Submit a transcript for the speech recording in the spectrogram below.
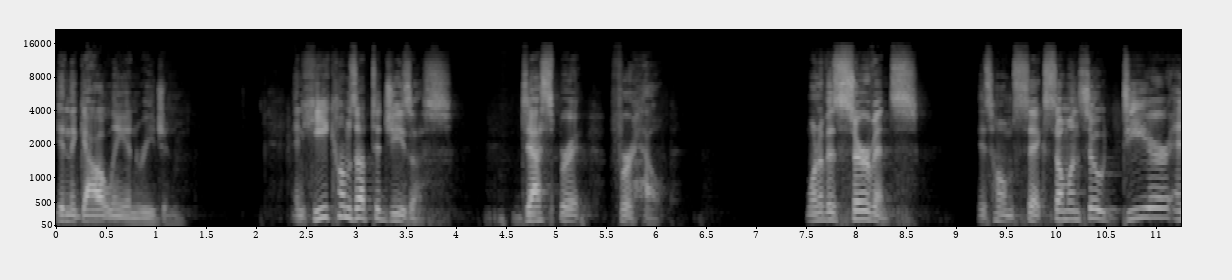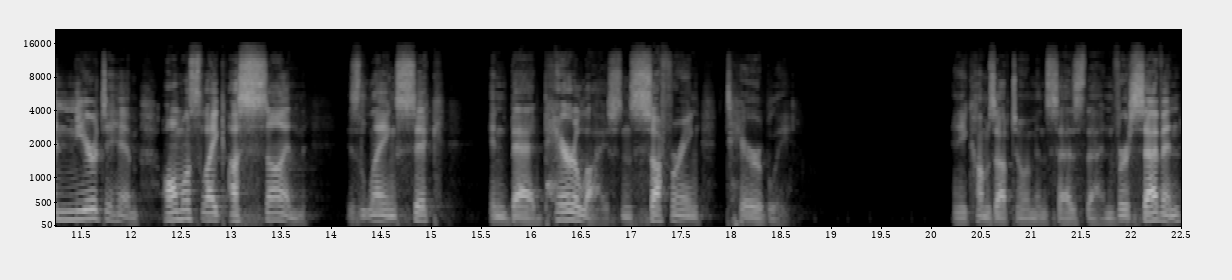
in the Galilean region. And he comes up to Jesus, desperate for help. One of his servants is homesick. Someone so dear and near to him, almost like a son, is laying sick in bed, paralyzed and suffering terribly. And he comes up to him and says that. In verse 7,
